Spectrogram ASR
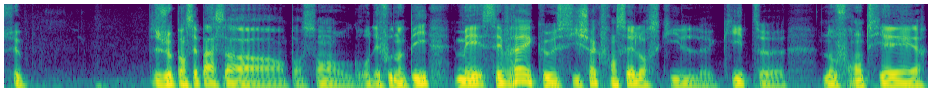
je ne pensais pas à ça en pensant aux gros défauts de notre pays. Mais c'est vrai que si chaque Français, lorsqu'il quitte euh, nos frontières,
